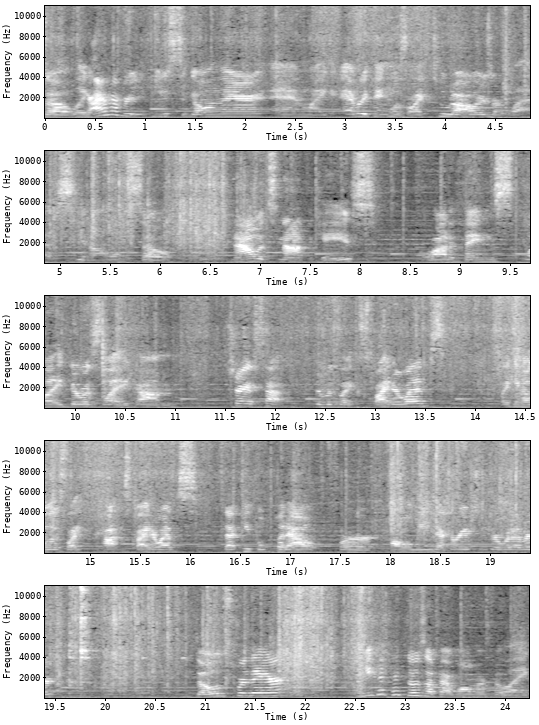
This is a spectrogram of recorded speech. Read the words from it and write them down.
So, like, I remember used to go in there and, like, everything was like $2 or less, you know? So, now it's not the case. A lot of things, like, there was, like, um, stop? There was, like, spider webs. Like, you know, those, like, cotton spider webs that people put out for Halloween decorations or whatever. Those were there. And you can pick those up at Walmart for, like,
